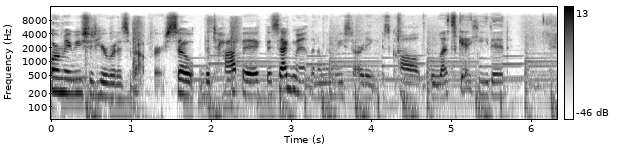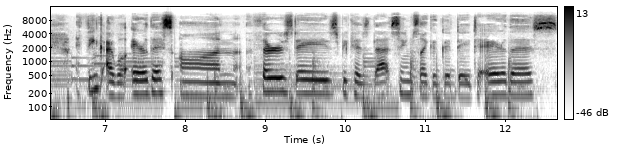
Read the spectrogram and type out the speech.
Or maybe you should hear what it's about first. So, the topic, the segment that I'm going to be starting is called Let's Get Heated. I think I will air this on Thursdays because that seems like a good day to air this.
